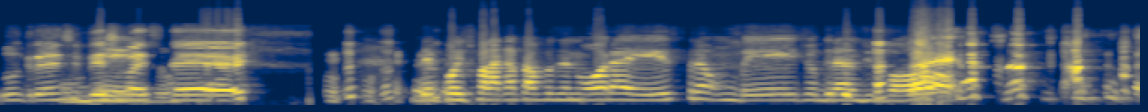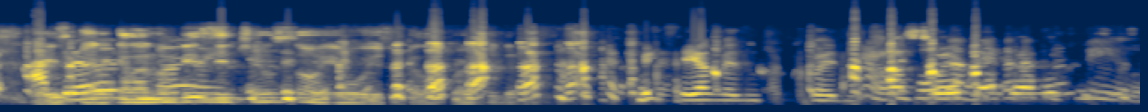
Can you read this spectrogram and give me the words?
Um grande um beijo, beijo. Esther. Depois de falar que ela tava fazendo hora extra, um beijo, grande vó. A Eu espero que ela não mãe. visite um sonho hoje, pela parte dela. Pensei a mesma coisa. Não, se for da Beca, tá tranquilo.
